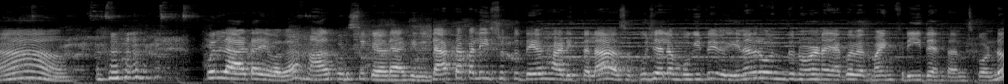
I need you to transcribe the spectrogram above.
ಹಾಂ ಫುಲ್ ಆಟ ಇವಾಗ ಹಾಲು ಕುಡಿಸಿ ಕೆಳಗಡೆ ಹಾಕಿದ್ದೀನಿ. ಲ್ಯಾಪ್ಟಾಪಲ್ಲಿ ಇಷ್ಟೊತ್ತು ದೇವ್ರ ಹಾಡಿತ್ತಲ್ಲ ಸೊ ಪೂಜೆ ಎಲ್ಲ ಮುಗೀತು. ಇವಾಗ ಏನಾದರೂ ಒಂದು ನೋಡೋಣ ಯಾಕೋ ಇವಾಗ ಮೈಂಡ್ ಫ್ರೀ ಇದೆ ಅಂತ ಅನ್ಸ್ಕೊಂಡು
